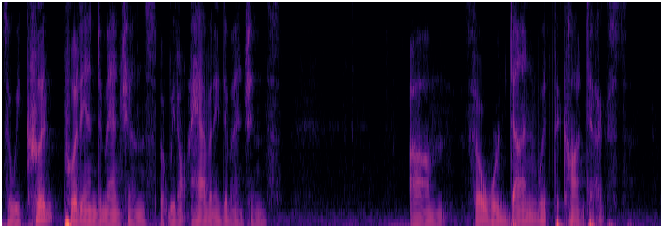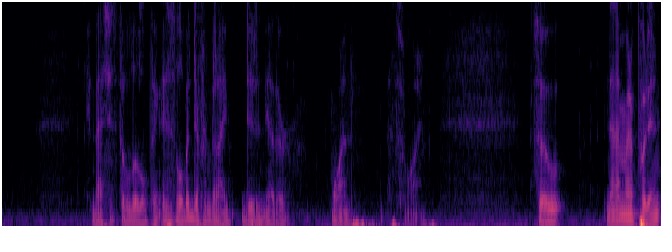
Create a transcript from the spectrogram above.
So we could put in dimensions, but we don't have any dimensions. Um, so we're done with the context. And that's just a little thing. This is a little bit different than I did in the other one. That's fine. So then I'm going to put in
